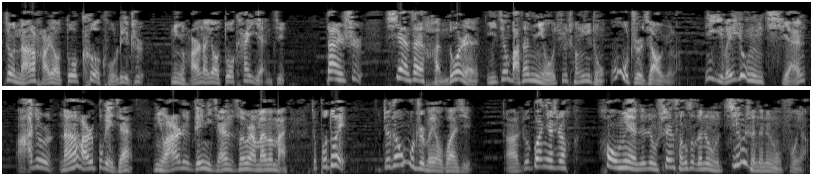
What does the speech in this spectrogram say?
就是男孩要多刻苦励志，女孩呢要多开眼界。但是现在很多人已经把它扭曲成一种物质教育了。你以为用钱啊，就是男孩不给钱，女孩就给你钱，随便买买买，这不对。这跟物质没有关系啊，这关键是后面的这种深层次的那种精神的那种富养，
